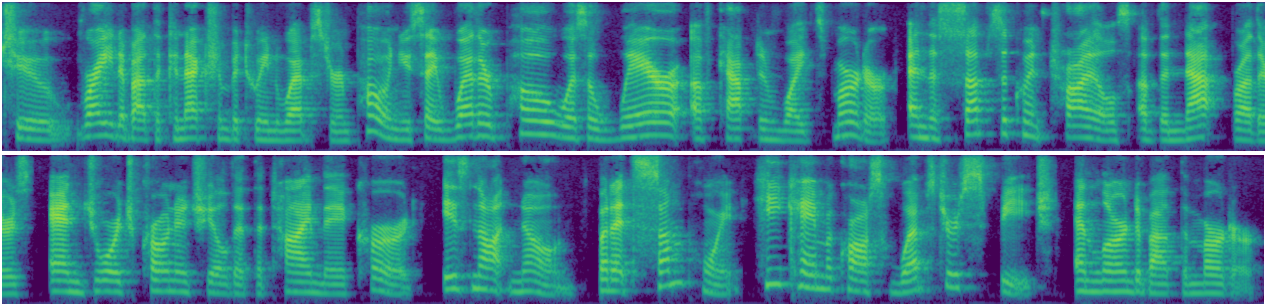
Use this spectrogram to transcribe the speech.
to write about the connection between Webster and Poe. And you say whether Poe was aware of Captain White's murder and the subsequent trials of the Knapp brothers and George Crowninshield at the time they occurred is not known. But at some point, he came across Webster's speech and learned about the murder.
